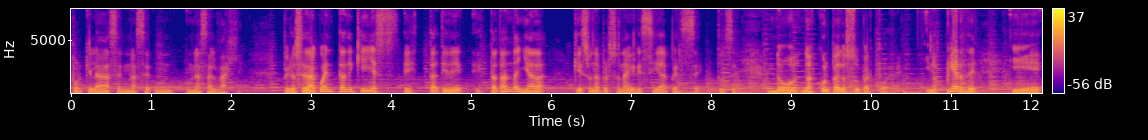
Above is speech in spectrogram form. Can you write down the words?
porque la hacen una, una salvaje. Pero se da cuenta de que ella está, tiene, está tan dañada que es una persona agresiva per se. Entonces, no, no es culpa de los superpoderes. Y los pierde y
